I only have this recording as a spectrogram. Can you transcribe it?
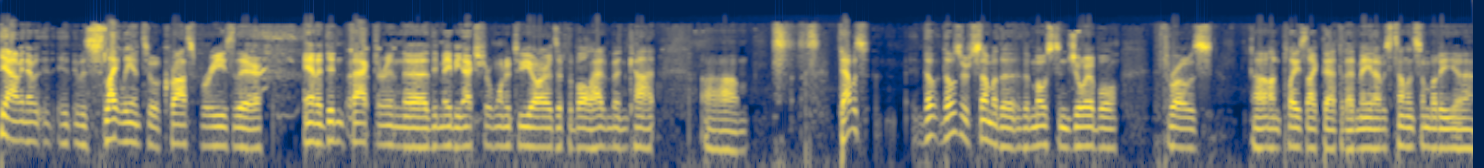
Yeah, I mean, it, it, was slightly into a cross breeze there, and it didn't factor in uh, the maybe extra one or two yards if the ball hadn't been caught. Um, that was th- those are some of the, the most enjoyable throws uh, on plays like that that I've made. I was telling somebody. Uh,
